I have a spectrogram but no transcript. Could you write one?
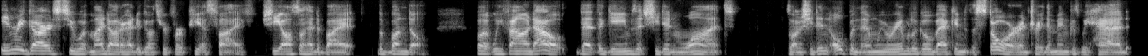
in regards to what my daughter had to go through for PS5, she also had to buy it the bundle. But we found out that the games that she didn't want, as long as she didn't open them, we were able to go back into the store and trade them in because we had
